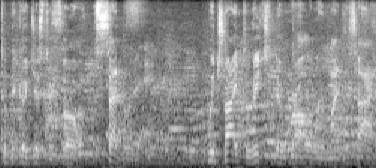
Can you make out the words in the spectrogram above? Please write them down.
to be good just for celebrate. We try to reach the world with my design.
